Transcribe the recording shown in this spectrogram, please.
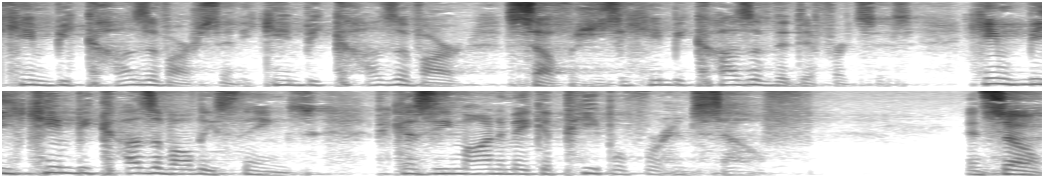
came because of our sin. He came because of our selfishness. He came because of the differences. He came, he came because of all these things, because he wanted to make a people for himself. And so,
